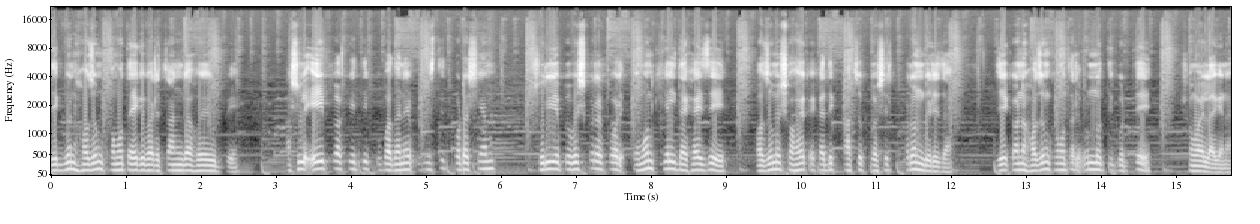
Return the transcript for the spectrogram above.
দেখবেন হজম ক্ষমতা একেবারে চাঙ্গা হয়ে উঠবে। আসলে এই প্রাকৃতিক উপাদানের উপস্থিত পটাশিয়াম শরীরে প্রবেশ করার পর এমন খেল দেখায় যে হজমে সহায়ক একাধিক পাচক রসের ক্ষরণ বেড়ে যায়, যে কারণে হজম ক্ষমতার উন্নতি করতে সময় লাগে না।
